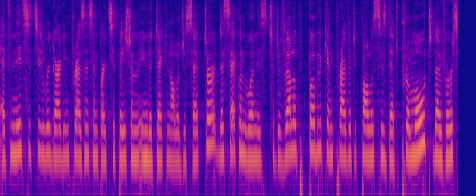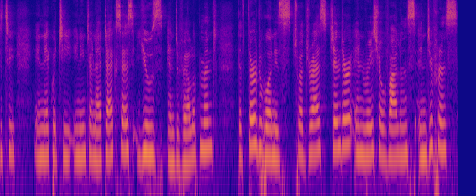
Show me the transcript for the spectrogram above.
ethnicity regarding presence and participation in the technology sector. The second one is to develop public and private policies that promote diversity and equity in internet access, use, and development. The third one is to address gender and racial violence and difference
